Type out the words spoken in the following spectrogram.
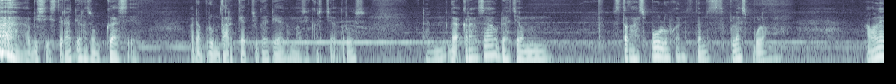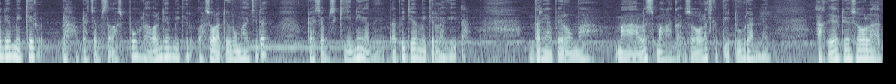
habis istirahat dia langsung gas ya ada belum target juga dia masih kerja terus. Dan nggak kerasa udah jam setengah sepuluh kan jam sebelas pulang. Awalnya dia mikir lah udah jam setengah sepuluh. Awalnya dia mikir wah sholat di rumah aja dah udah jam segini katanya. Tapi dia mikir lagi ah ntar nyampe rumah males malah nggak sholat ketiduran ya akhirnya dia sholat.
